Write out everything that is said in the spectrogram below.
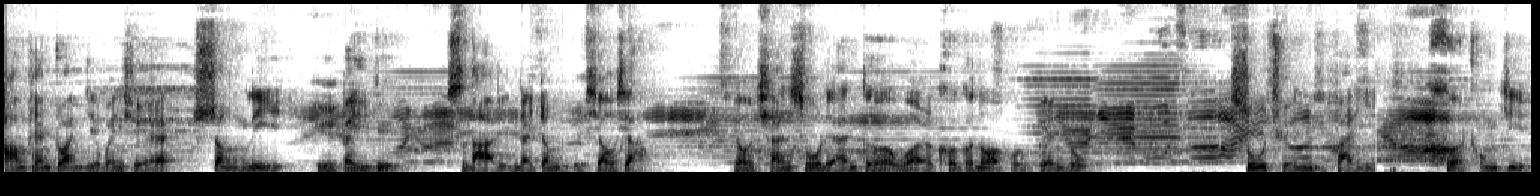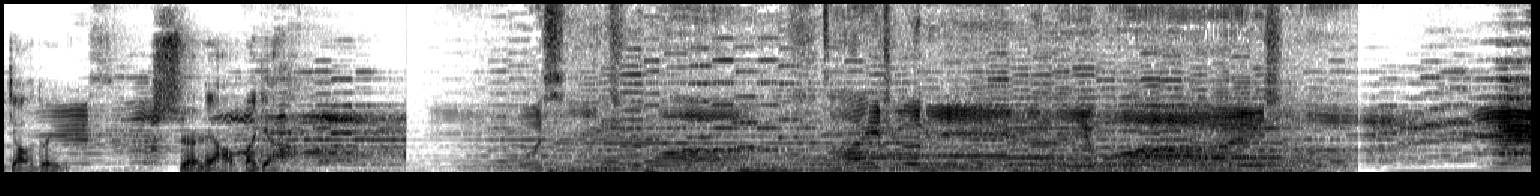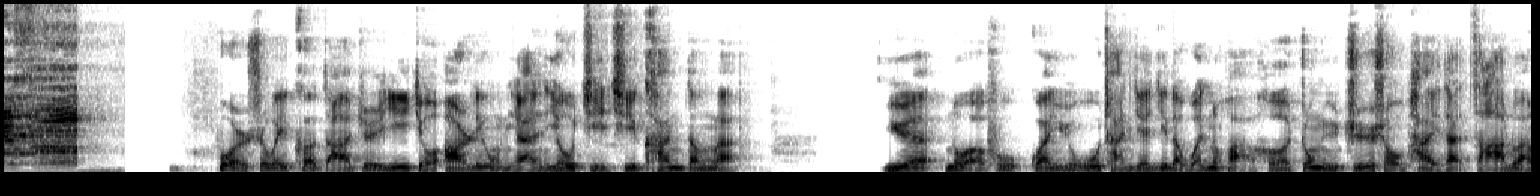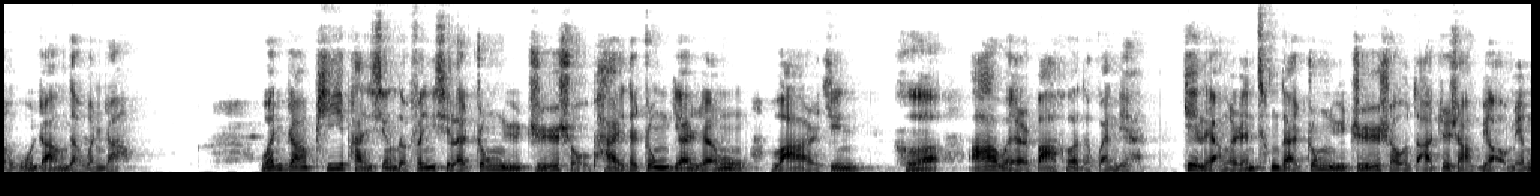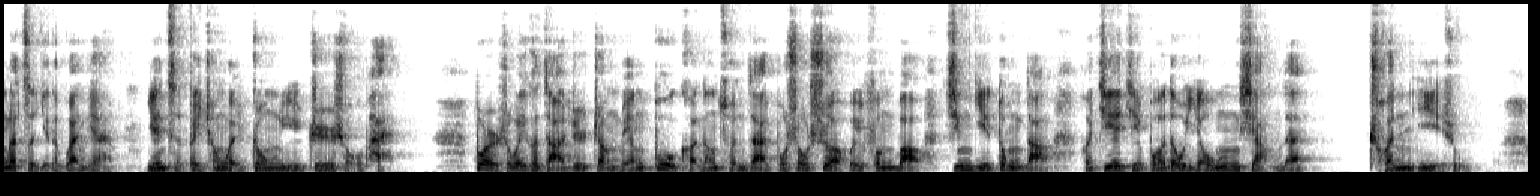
长篇传记文学《胜利与悲剧》，斯大林的政治肖像，由前苏联德沃尔科格诺夫编著，苏群翻译，贺崇济校对，事了不讲。在这布尔什维克杂志一九二六年有几期刊登了约诺夫关于无产阶级的文化和忠于职守派的杂乱无章的文章。文章批判性的分析了忠于职守派的中间人物瓦尔金和阿维尔巴赫的观点。这两个人曾在《忠于职守》杂志上表明了自己的观点。因此被称为忠于职守派。布尔什维克杂志证明不可能存在不受社会风暴、经济动荡和阶级搏斗影响的纯艺术。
